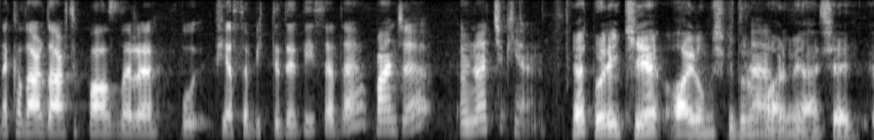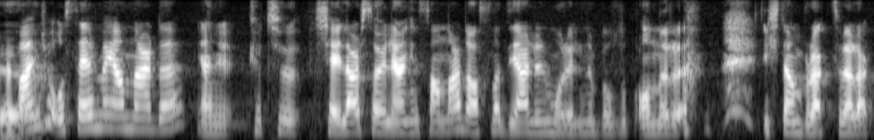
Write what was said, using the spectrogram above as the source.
Ne kadar da artık bazıları bu piyasa bitti dediyse de bence önü açık yani. Evet böyle ikiye ayrılmış bir durum Evet. var değil mi? Yani şey e, Bence o sevmeyenler de yani kötü şeyler söyleyen insanlar da aslında diğerlerin moralini bozup onları işten bıraktırarak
